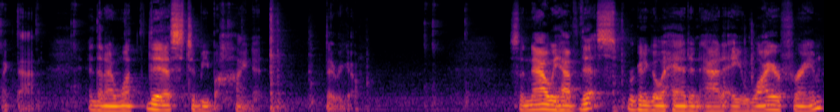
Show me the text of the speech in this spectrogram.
like that. And then I want this to be behind it. There we go. So now we have this. We're gonna go ahead and add a wireframe.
